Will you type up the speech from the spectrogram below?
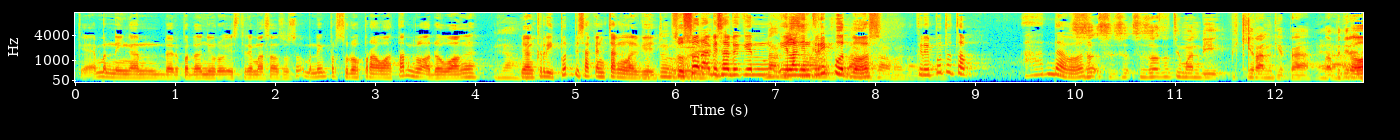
kayak mendingan daripada nyuruh istri masang susu, mending persuruh perawatan kalau ada uangnya. Ya. Yang keriput bisa kencang lagi. Betul, susu iya. nggak bisa bikin Nggak hilangin bisa, keriput bos. bisa, benar. keriput tetap ada bos. Sesu- sesuatu cuma di pikiran kita, tapi tidak Oh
